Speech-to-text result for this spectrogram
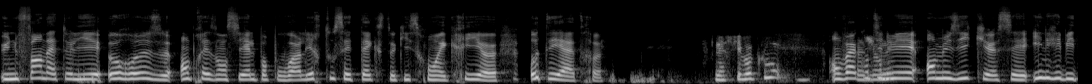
une fin d'atelier heureuse en présentiel pour pouvoir lire tous ces textes qui seront écrits au théâtre. Merci beaucoup. On va continuer en musique. C'est Inhibit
